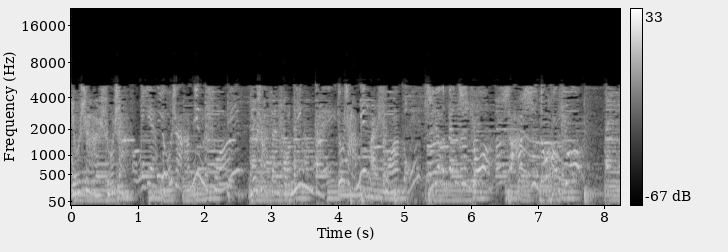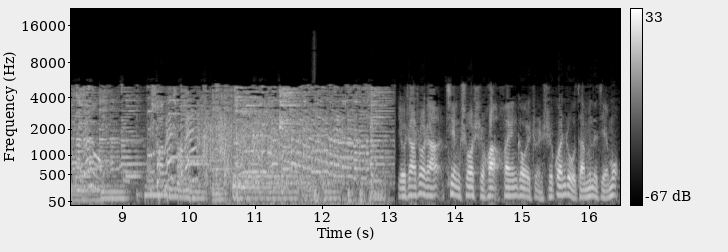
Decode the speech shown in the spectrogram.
有啥说啥，有啥明说，有啥咱说明白，有啥明白说。只要咱执着，啥事都好说。那咱弄，说呗说呗。有啥说啥，净说实话。欢迎各位准时关注咱们的节目。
